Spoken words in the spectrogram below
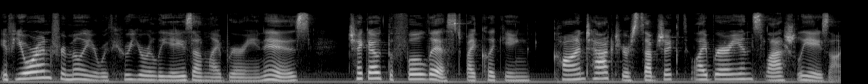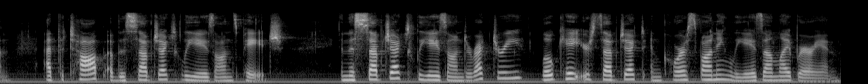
If you're unfamiliar with who your liaison librarian is, check out the full list by clicking Contact Your Subject Librarian slash Liaison at the top of the Subject Liaisons page. In the Subject Liaison directory, locate your subject and corresponding liaison librarian.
